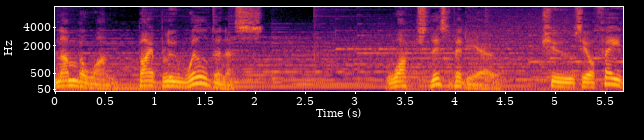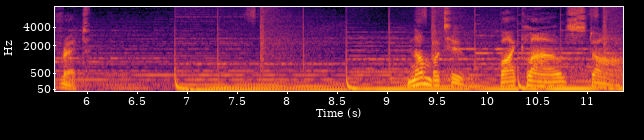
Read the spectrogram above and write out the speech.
Number 1, by Blue Wilderness. Watch this video. Choose your favorite. Number 2, by Cloud Star.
